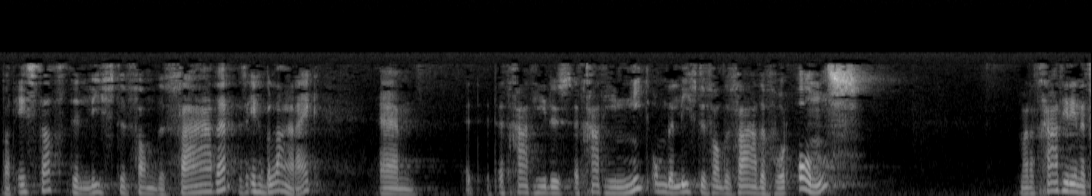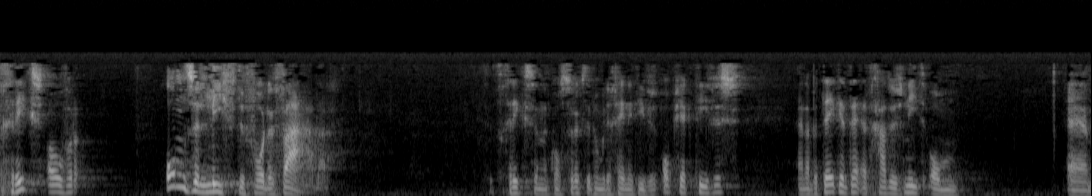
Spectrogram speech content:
Wat is dat, de liefde van de Vader? Dat is even belangrijk. Um, het, het, gaat hier dus, het gaat hier niet om de liefde van de Vader voor ons, maar het gaat hier in het Grieks over onze liefde voor de Vader. Het Grieks een constructie noemen de genitivus objectivus. En dat betekent, het gaat dus niet om eh,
